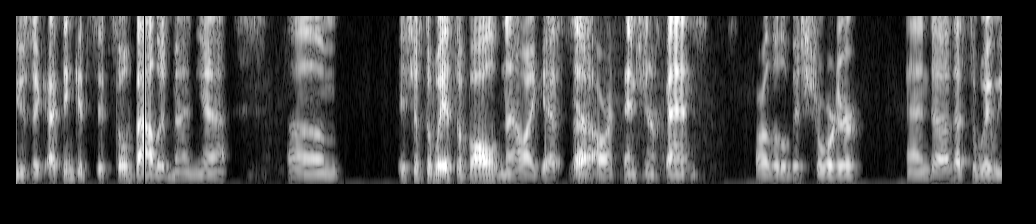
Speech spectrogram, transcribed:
music. I think it's it's so valid, man. Yeah, um, it's just the way it's evolved now. I guess Yeah. uh, our attention Yeah. spans are a little bit shorter, and uh, that's the way we,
